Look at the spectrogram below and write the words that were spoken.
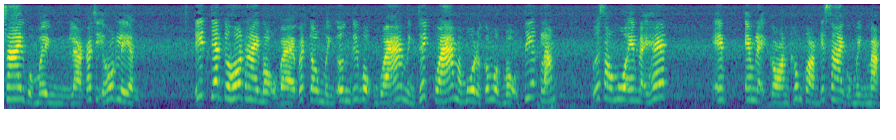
size của mình là các chị hốt liền. Ít nhất cứ hốt hai bộ về bất công mình ưng cái bụng quá mình thích quá mà mua được có một bộ tiếc lắm. Bữa sau mua em lại hết. Em em lại còn không còn cái size của mình mặc.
